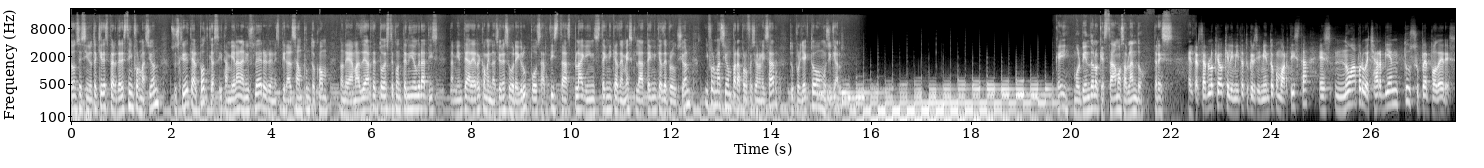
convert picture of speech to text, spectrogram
Entonces, si no te quieres perder esta información, suscríbete al podcast y también a la newsletter en espiralsound.com, donde además de darte todo este contenido gratis, también te daré recomendaciones sobre grupos, artistas, plugins, técnicas de mezcla, técnicas de producción y formación para profesionalizar tu proyecto musical. Ok, volviendo a lo que estábamos hablando. 3. El tercer bloqueo que limita tu crecimiento como artista es no aprovechar bien tus superpoderes.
